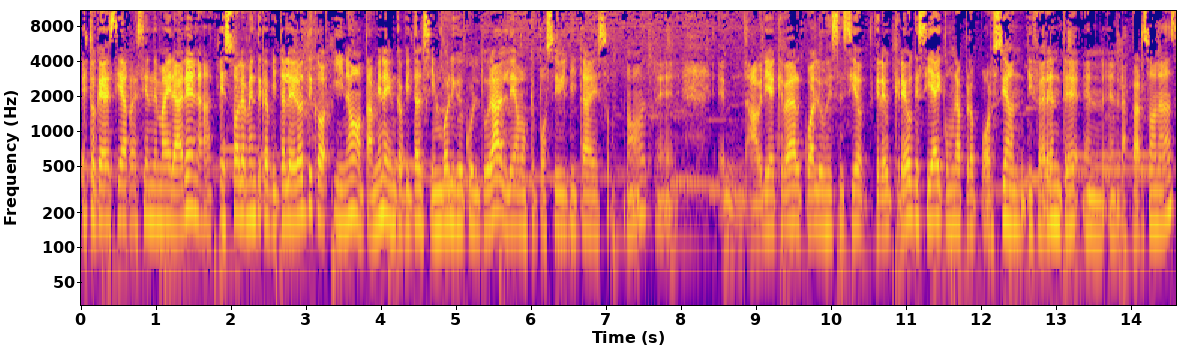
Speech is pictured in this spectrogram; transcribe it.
esto que decía recién de Mayra Arena, es solamente capital erótico y no, también hay un capital simbólico y cultural, digamos, que posibilita eso, ¿no? Eh, em, habría que ver cuál hubiese sido, creo, creo que sí hay como una proporción diferente en, en las personas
